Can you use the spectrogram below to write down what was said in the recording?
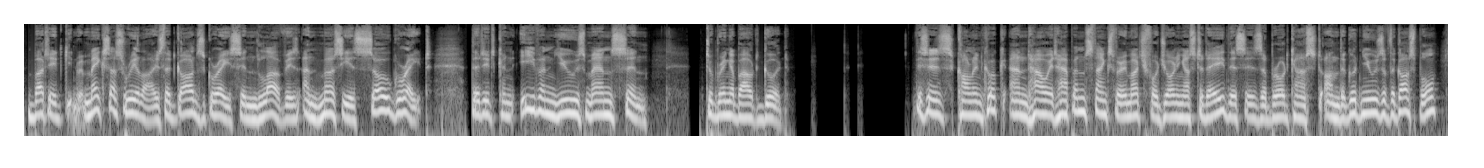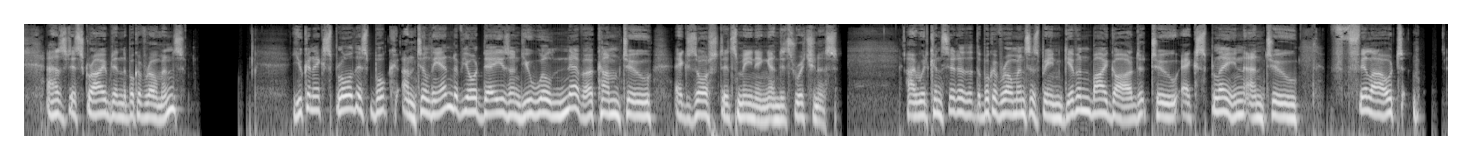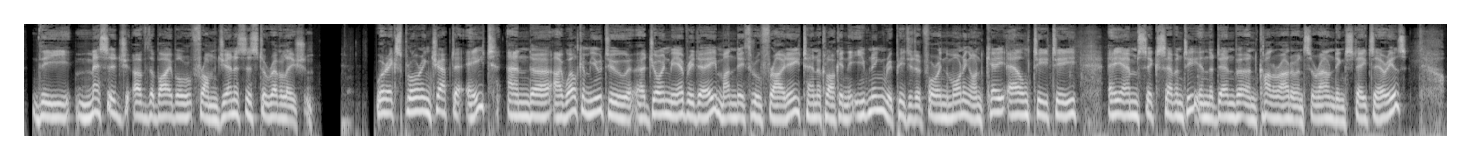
But it makes us realize that God's grace in love is, and mercy is so great that it can even use man's sin to bring about good. This is Colin Cook and How It Happens. Thanks very much for joining us today. This is a broadcast on the good news of the gospel as described in the book of Romans. You can explore this book until the end of your days and you will never come to exhaust its meaning and its richness. I would consider that the book of Romans has been given by God to explain and to fill out the message of the Bible from Genesis to Revelation. We're exploring chapter 8, and uh, I welcome you to uh, join me every day, Monday through Friday, 10 o'clock in the evening, repeated at 4 in the morning on KLTT AM 670 in the Denver and Colorado and surrounding states areas.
